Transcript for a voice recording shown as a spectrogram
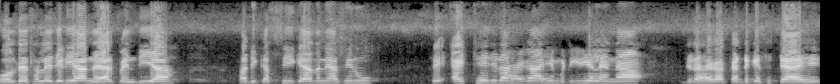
ਪੁਲ ਦੇ ਥੱਲੇ ਜਿਹੜੀ ਆ ਨਹਿਰ ਪੈਂਦੀ ਆ ਸਾਡੀ ਕੱਸੀ ਕਹਿ ਦਿੰਦੇ ਆ ਅਸੀਂ ਨੂੰ ਤੇ ਇੱਥੇ ਜਿਹੜਾ ਹੈਗਾ ਇਹ ਮਟੀਰੀਅਲ ਇੰਨਾ ਜਿਹੜਾ ਹੈਗਾ ਕੱਢ ਕੇ ਸਿੱਟਿਆ ਇਹ।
